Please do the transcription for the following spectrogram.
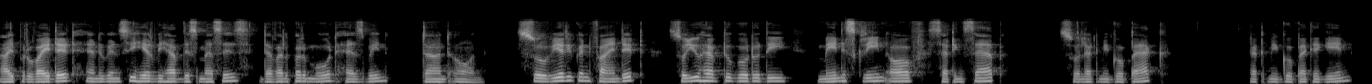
I provided and you can see here we have this message developer mode has been turned on. So where you can find it so you have to go to the main screen of settings app. So let me go back. Let me go back again.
